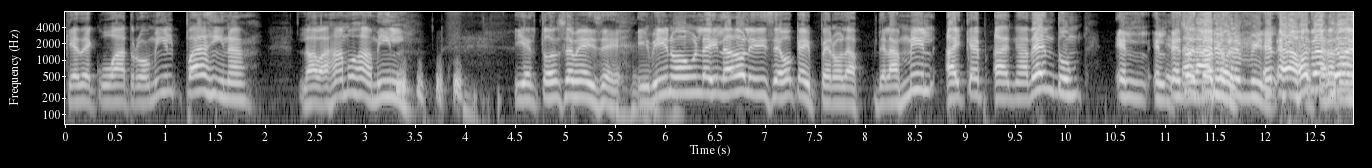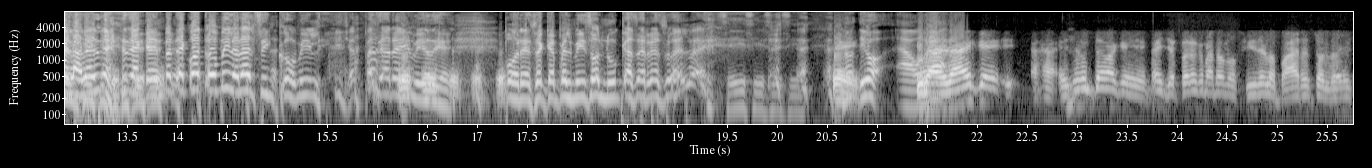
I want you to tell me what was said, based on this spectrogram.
que de cuatro mil páginas la bajamos a mil. Y entonces me dice, y vino un legislador y dice, ok, pero la- de las mil hay que en adendum el, el de anterior. 3.000. El- la otra- no, otra la 3.000. de, de que en vez de cuatro mil eran cinco mil. Y yo empecé a reírme y yo dije, por eso es que el permiso nunca se resuelve. Sí, sí, sí, sí. Sí. No, digo, Y la ahora... verdad es que ajá, ese es un tema que pues, yo espero que Manolo Cide lo pueda resolver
